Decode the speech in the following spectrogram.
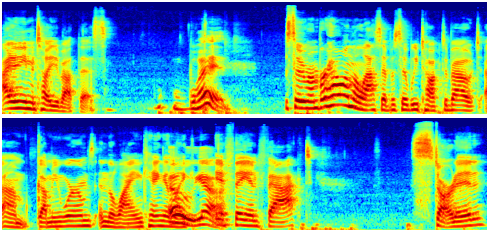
I didn't even tell you about this. what? So remember how on the last episode we talked about um, gummy worms in The Lion King and Oh, like yeah. if they in fact started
